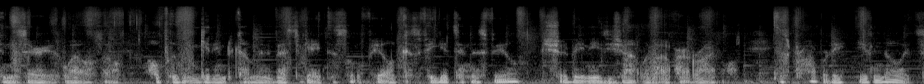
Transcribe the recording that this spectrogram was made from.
in this area as well. So hopefully we can get him to come and investigate this little field because if he gets in this field, it should be an easy shot with high-powered rifles. This property, even though it's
